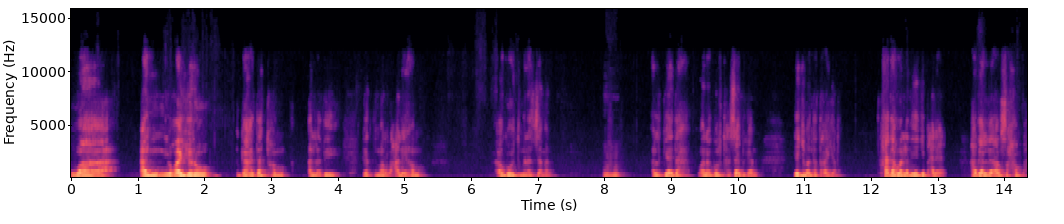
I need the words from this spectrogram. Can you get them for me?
وأن يغيروا قادتهم الذي قد مر عليهم عقود من الزمن. القيادة وأنا قلتها سابقا يجب أن تتغير. هذا هو الذي يجب عليه. هذا اللي أنصحهم به.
